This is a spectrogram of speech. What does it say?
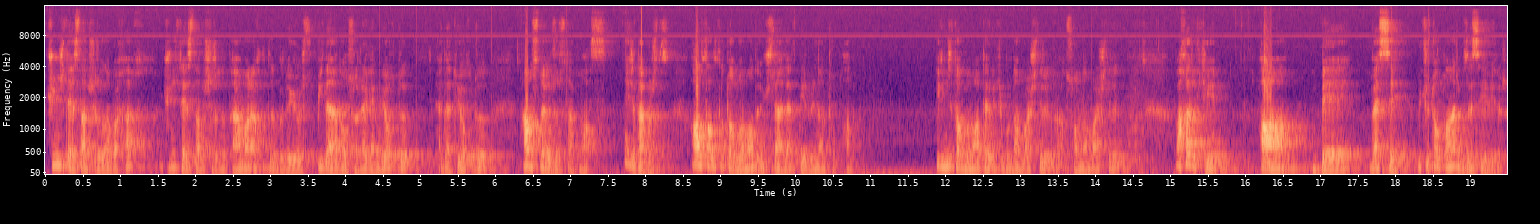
Üçüncü test tapşırığına baxaq. Üçüncü test tapşırığı daha maraqlıdır. Burada görürsünüz, bir dənə də olsun rəqəm yoxdur, ədəd yoxdur. Hamısını özünüz tapmalısınız. Necə tapırsınız? Alt-alta toplamada 3 dənə ədəd bir-birindən toplanıb. Birinci toplamağa təbii ki, buradan başlayırıq, sondan başlayırıq. Baxırıq ki, A, B və C. Üçü toplanır, bizə C verir.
